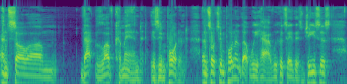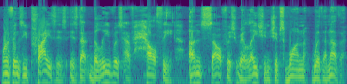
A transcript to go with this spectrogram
And so, um, that love command is important. And so it's important that we have, we could say this, Jesus, one of the things he prizes is that believers have healthy, unselfish relationships one with another.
